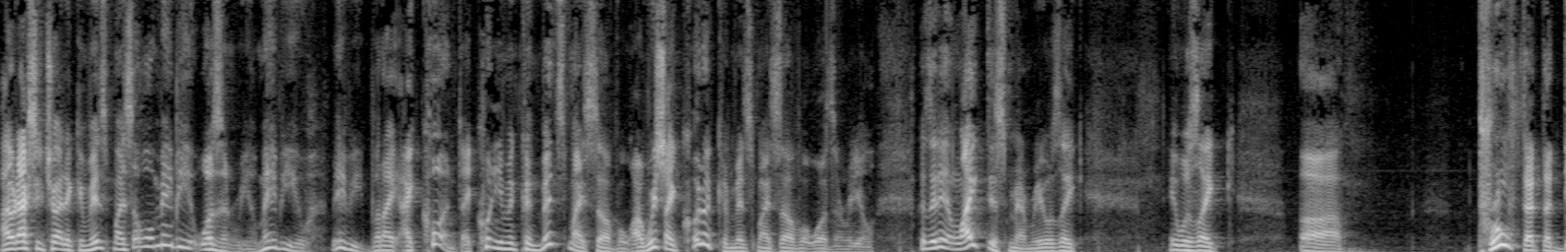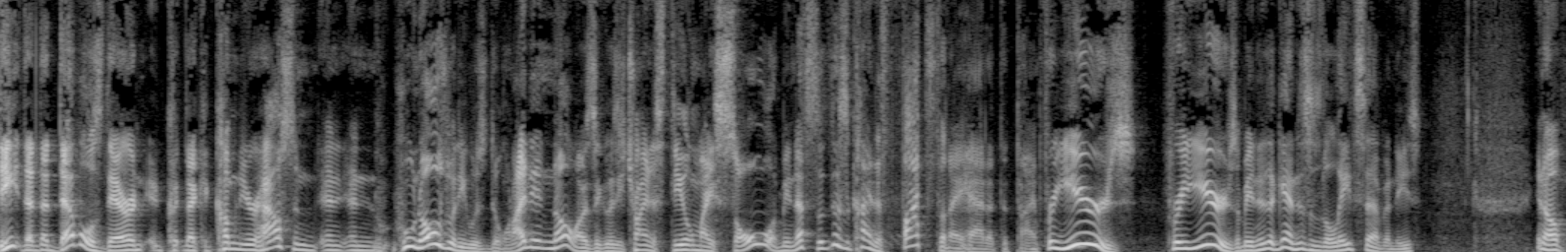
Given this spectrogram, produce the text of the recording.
I would actually try to convince myself, well, maybe it wasn't real. Maybe, you, maybe, but I, I couldn't. I couldn't even convince myself. I wish I could have convinced myself it wasn't real because I didn't like this memory. It was like, it was like, uh, proof that the de- that the devil's there and could, that could come to your house and, and and who knows what he was doing. I didn't know. I was like, was he trying to steal my soul? I mean, that's this is the kind of thoughts that I had at the time for years, for years. I mean, again, this is the late seventies, you know.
